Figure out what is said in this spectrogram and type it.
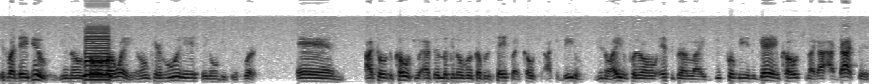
it's my debut. You know, throw it my way. I don't care who it is. They gonna get this work. And I told the coach after looking over a couple of tapes, like, Coach, I can beat him. You know, I even put it on Instagram, like, just put me in the game, Coach. Like, I, I got this.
